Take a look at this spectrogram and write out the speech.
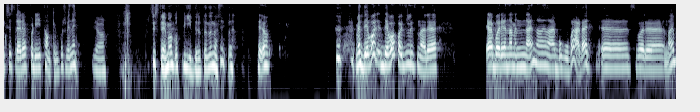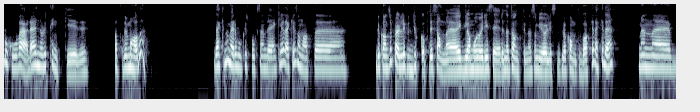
eksistere fordi tanken forsvinner. Ja. Systemet har gått videre til det neste. ja. Men det var, det var faktisk litt sånn derre jeg bare Nei, men nei, nei, nei behovet er der. Eh, så bare Nei, behovet er der når du tenker at du må ha det. Det er ikke noe mer hokus pokus enn det, egentlig. Det er ikke sånn at uh, Du kan selvfølgelig dukke opp de samme glamoriserende tankene som gjør lysten til å komme tilbake, det er ikke det. Men uh,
